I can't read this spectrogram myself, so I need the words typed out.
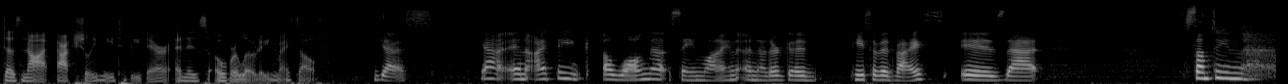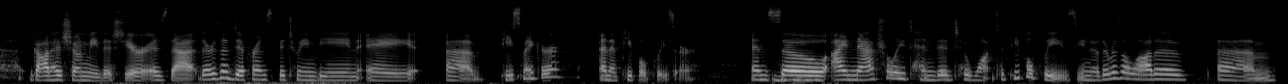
does not actually need to be there and is overloading myself? Yes. Yeah. And I think along that same line, another good piece of advice is that something God has shown me this year is that there's a difference between being a uh, peacemaker and a people pleaser. And so mm-hmm. I naturally tended to want to people please. You know, there was a lot of um,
